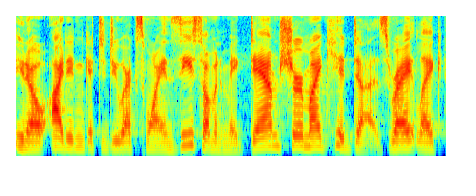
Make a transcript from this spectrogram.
you know, I didn't get to do X, Y, and Z, so I'm going to make damn sure my kid does, right? Like,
